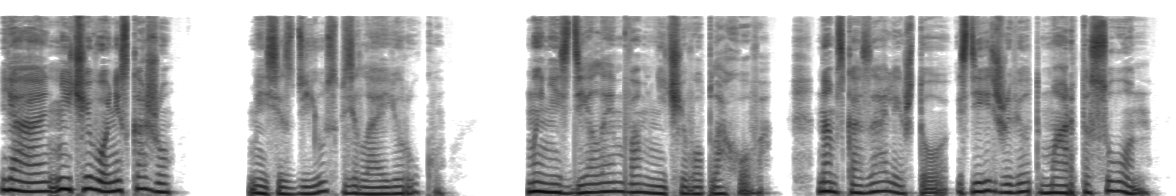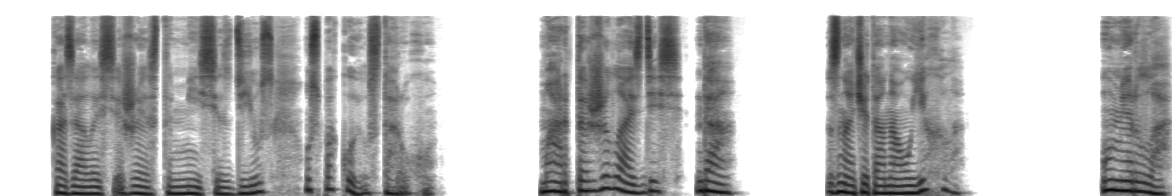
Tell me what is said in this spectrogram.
Я ничего не скажу». Миссис Дьюс взяла ее руку. «Мы не сделаем вам ничего плохого. Нам сказали, что здесь живет Марта Суон». Казалось, жест миссис Дьюс успокоил старуху. «Марта жила здесь, да. Значит, она уехала?» «Умерла».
